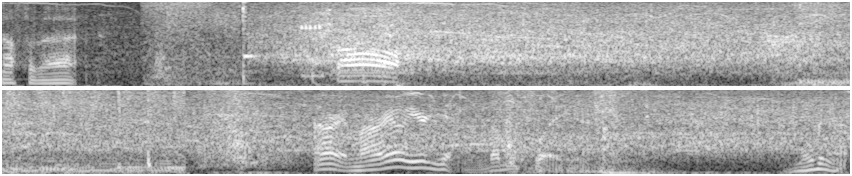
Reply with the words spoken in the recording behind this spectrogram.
Enough of that. Oh. All right, Mario, you're getting a double play here. Maybe not.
